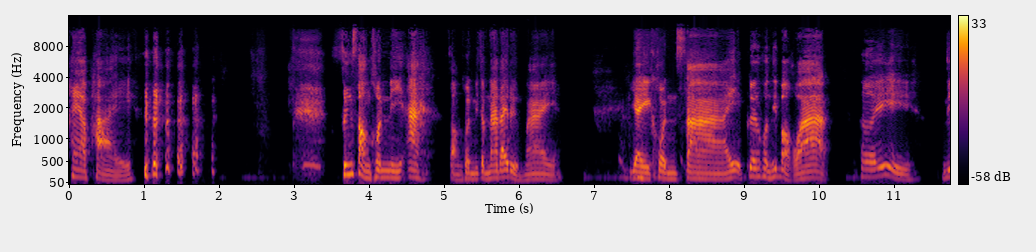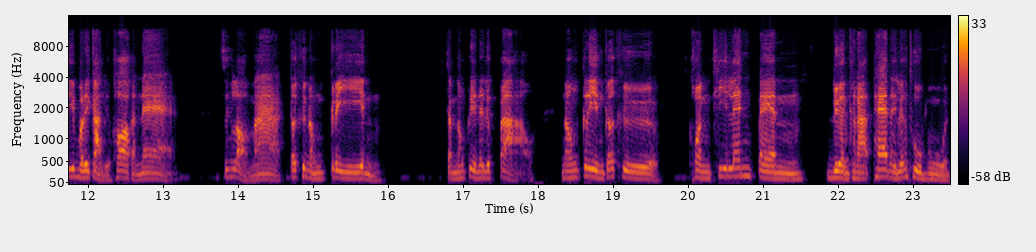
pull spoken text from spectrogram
ให้อภัย ซึ่งสองคนนี้อะสองคนนี้จำหน้าได้หรือไม่ใหญ่คนซ้ายเพื่อนคนที่บอกว่า เฮ้ยนี่บริการหรือพ่อกันแน่ ซึ่งหล่อมากก็คือน้องกรีนจำน้องกรีนได้หรือเปล่า น้องกรีนก็คือคนที่เล่นเป็นเดือนคณะแพทย์ในเรื่องทูมูน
